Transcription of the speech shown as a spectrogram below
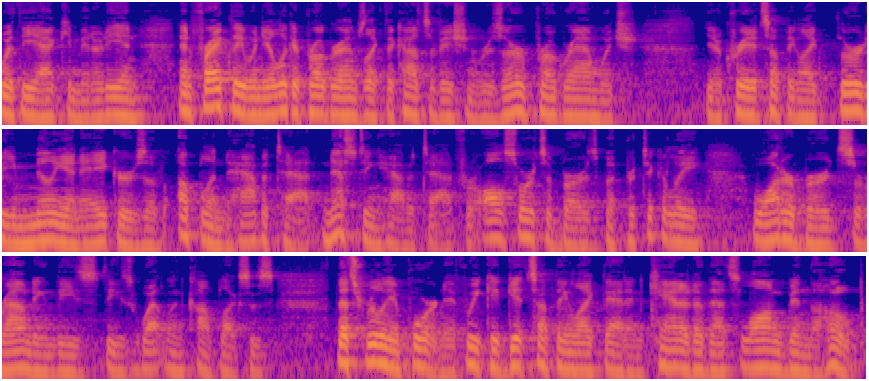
with the ag community. And, and frankly, when you look at programs like the Conservation Reserve Program, which you know, created something like 30 million acres of upland habitat, nesting habitat for all sorts of birds, but particularly water birds surrounding these, these wetland complexes. That's really important. If we could get something like that in Canada, that's long been the hope.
